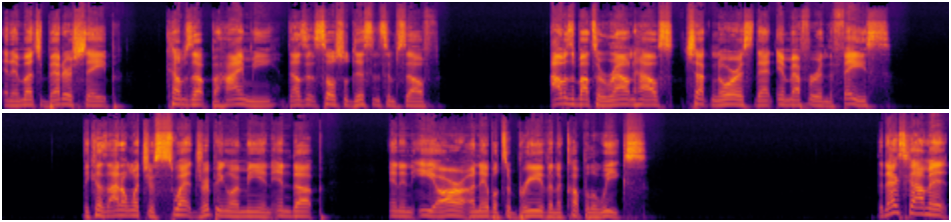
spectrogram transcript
and in much better shape comes up behind me, doesn't social distance himself. I was about to roundhouse Chuck Norris, that MFer, in the face because I don't want your sweat dripping on me and end up in an ER unable to breathe in a couple of weeks. The next comment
